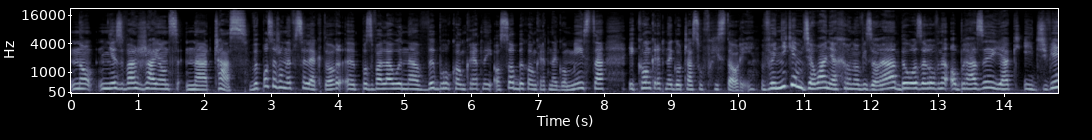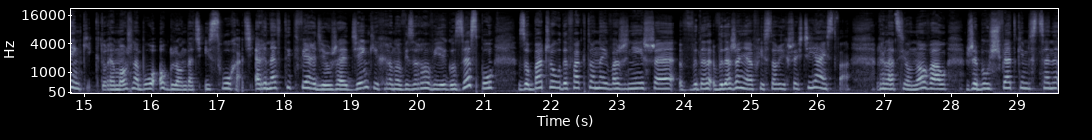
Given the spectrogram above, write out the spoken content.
no, nie zważając na czas. Wyposażone w selektor y, pozwalały na wybór konkretnej osoby, konkretnego miejsca i konkretnego czasu w historii. Wynikiem działania chronowizora było zarówno obrazy, jak i dźwięki, które można było oglądać i słuchać. Ernetti twierdził, że dzięki chronowizorowi jego zespół zobaczył de facto najważniejsze wyda wydarzenia w historii chrześcijaństwa. Relacjonował, że był świadkiem sceny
